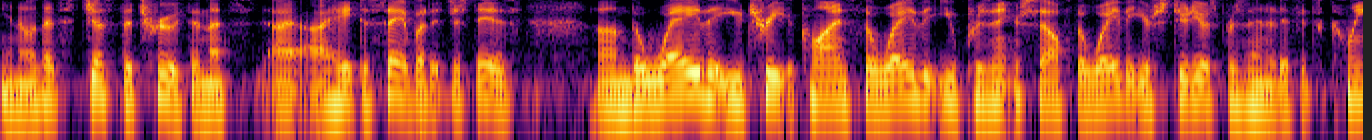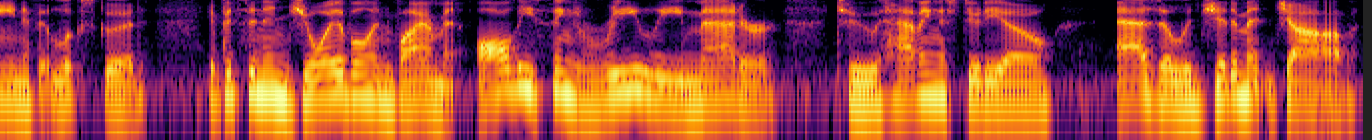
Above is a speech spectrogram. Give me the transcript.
You know, that's just the truth, and that's I, I hate to say, it, but it just is. Um, the way that you treat your clients, the way that you present yourself, the way that your studio is presented, if it's clean, if it looks good, if it's an enjoyable environment, all these things really matter to having a studio as a legitimate job.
